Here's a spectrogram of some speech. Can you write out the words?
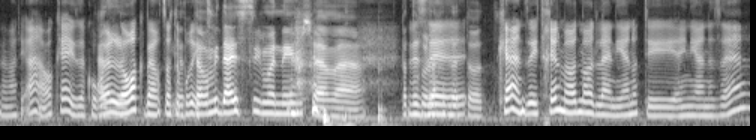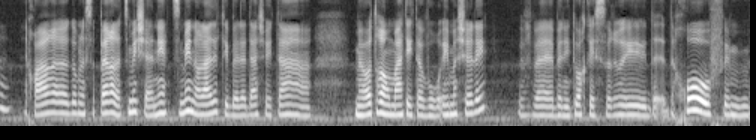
ואמרתי, אה, אוקיי, זה קורה לא רק בארצות הברית. יותר מדי סימנים שם. פתחו וזה, לך דלתות. כן, זה התחיל מאוד מאוד לעניין אותי, העניין הזה. אני יכולה גם לספר על עצמי שאני עצמי נולדתי בלידה שהייתה מאוד טראומטית עבור אימא שלי, ובניתוח קיסרי דחוף, עם,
